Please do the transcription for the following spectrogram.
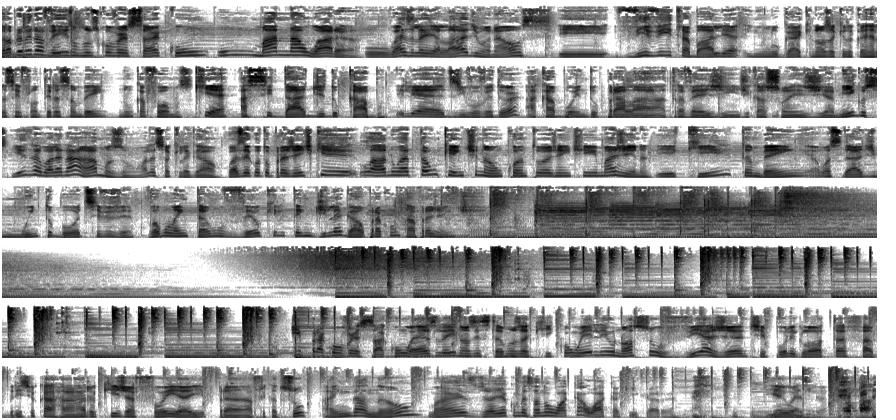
Pela primeira vez, nós vamos conversar com um manauara. O Wesley é lá de Manaus e vive e trabalha em um lugar que nós aqui do Carreira Sem Fronteiras também nunca fomos, que é a Cidade do Cabo. Ele é desenvolvedor, acabou indo para lá através de indicações de amigos e ele trabalha na Amazon. Olha só que legal. O Wesley contou pra gente que lá não é tão quente não quanto a gente imagina e que também é uma cidade muito boa de se viver. Vamos lá então ver o que ele tem de legal para contar pra gente. Para conversar com Wesley, nós estamos aqui com ele, o nosso viajante poliglota Fabrício Carraro, que já foi aí para África do Sul? Ainda não, mas já ia começar no Waka Waka aqui, cara. E aí, Wesley? Opa!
